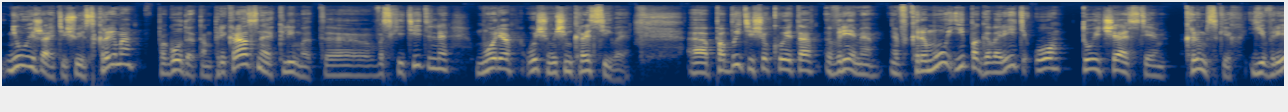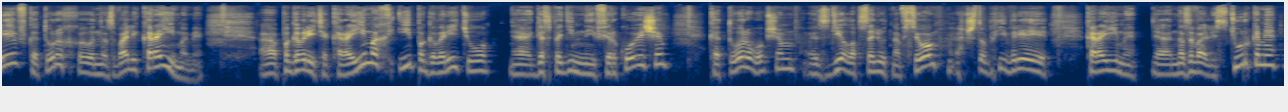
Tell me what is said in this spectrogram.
не уезжать еще из Крыма, Погода там прекрасная, климат восхитительный, море очень-очень красивое. Побыть еще какое-то время в Крыму и поговорить о той части крымских евреев, которых э, назвали караимами. А, поговорить о караимах и поговорить о э, господине Ферковиче, который, в общем, сделал абсолютно все, чтобы евреи караимы э, назывались тюрками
